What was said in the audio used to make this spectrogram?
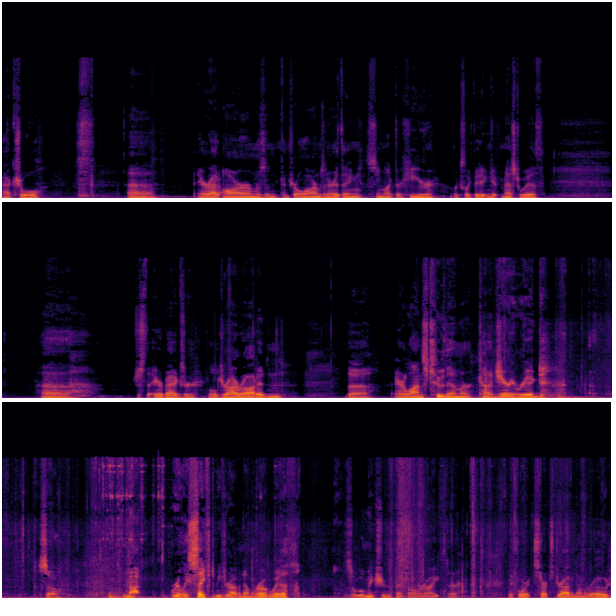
actual uh, air ride arms and control arms and everything seem like they're here. Looks like they didn't get messed with. Uh, just the airbags are a little dry rotted and the airlines to them are kind of jerry-rigged. So, not really safe to be driving down the road with. So we'll make sure that that's all right uh, before it starts driving down the road.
